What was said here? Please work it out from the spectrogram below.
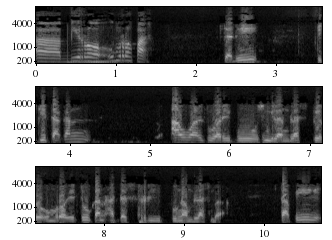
uh, biro umroh, Pak? Jadi di kita kan awal 2019 biro umroh itu kan ada 1016, Mbak. Tapi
